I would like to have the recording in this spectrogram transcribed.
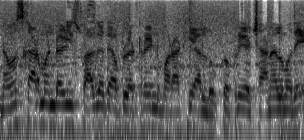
नमस्कार मंडळी स्वागत आहे आपलं ट्रेंड मराठी या लोकप्रिय चॅनलमध्ये.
